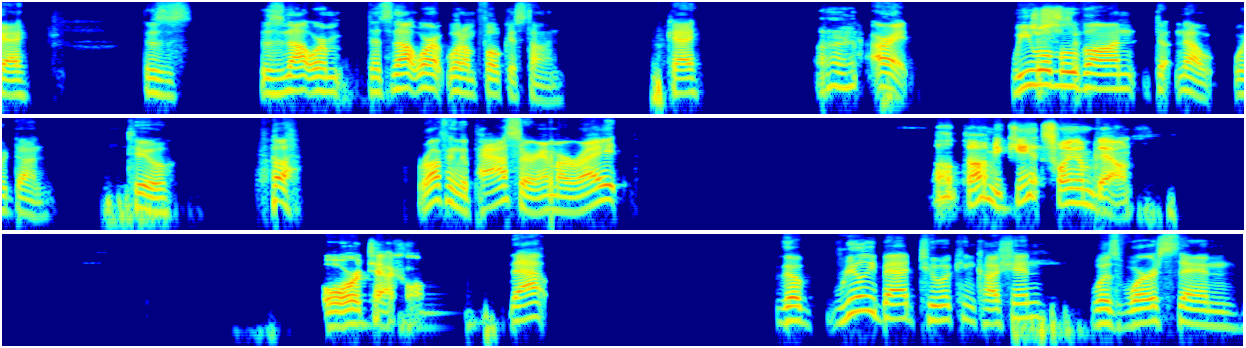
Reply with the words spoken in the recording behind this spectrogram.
Okay? This is this is not where that's not where what I'm focused on. Okay? All right. All right. We will Just- move on. to- no, we're done. To huh, roughing the passer, am I right? Well, Tom, you can't swing them down or tackle them. That the really bad Tua concussion was worse than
